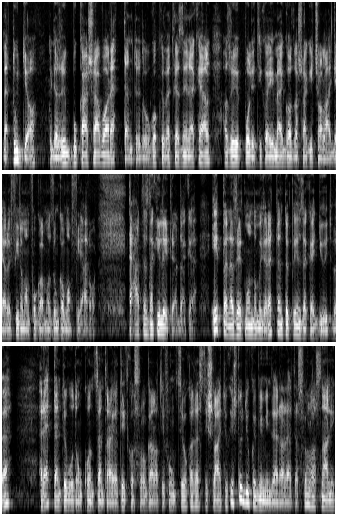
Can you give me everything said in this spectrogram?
mert tudja, hogy az ő bukásával rettentő dolgok következnének el az ő politikai meg gazdasági családjára, hogy finoman fogalmazunk a maffiáról. Tehát ez neki létérdeke. Éppen ezért mondom, hogy a rettentő pénzeket gyűjtve, rettentő módon koncentrálja a titkosszolgálati funkciókat, ezt is látjuk, és tudjuk, hogy mi mindenre lehet ezt felhasználni.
